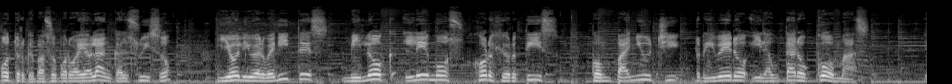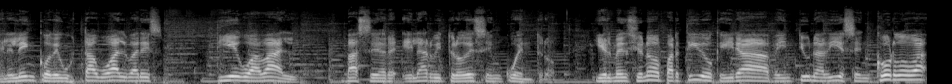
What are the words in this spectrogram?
otro que pasó por Bahía Blanca, el suizo, y Oliver Benítez, Milok, Lemos, Jorge Ortiz, Compañucci, Rivero y Lautaro Comas. El elenco de Gustavo Álvarez, Diego Aval va a ser el árbitro de ese encuentro. Y el mencionado partido que irá 21 a 10 en Córdoba,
